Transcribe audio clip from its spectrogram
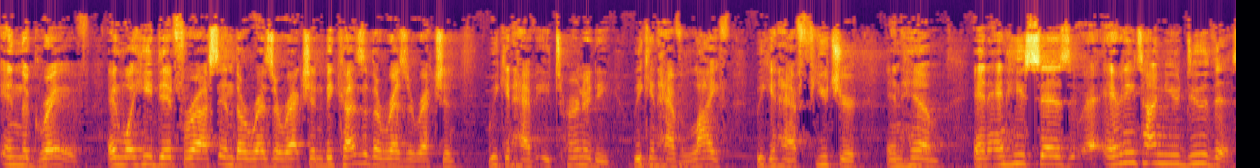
in the grave and what he did for us in the resurrection. Because of the resurrection, we can have eternity, we can have life, we can have future in him. And, and he says, anytime you do this,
